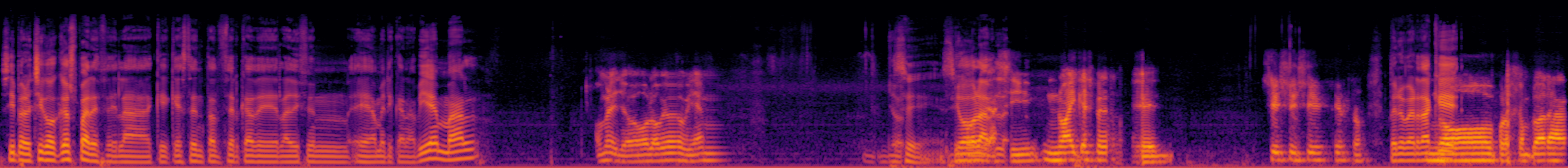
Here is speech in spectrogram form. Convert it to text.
Sí, pero chico, ¿qué os parece la que, que estén tan cerca de la edición eh, americana? ¿Bien? ¿Mal? Hombre, yo lo veo bien. Yo, Sí, sí, yo porque la- la- así no hay que esperar. eh, Sí, sí, sí, cierto. pero verdad que no, por ejemplo, ahora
